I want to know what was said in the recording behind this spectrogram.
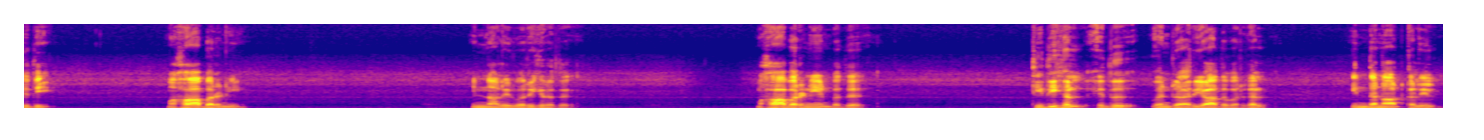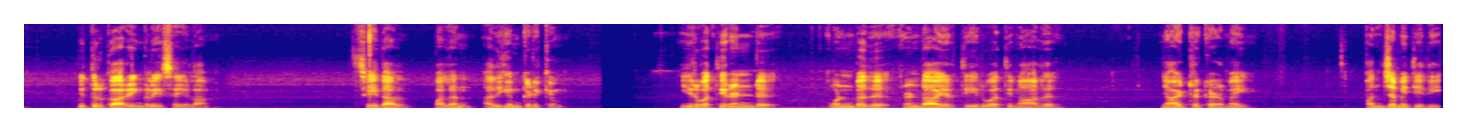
திதி. மகாபரணி இந்நாளில் வருகிறது. மகாபரணி என்பது திதிகள் எதுவென்று அறியாதவர்கள் இந்த நாட்களில் பித்ருக்காரியங்களை செய்யலாம். செய்தால் பலன் அதிகம் கிடைக்கும். இருபத்தி ரெண்டு ஒன்பது ரெண்டாயிரத்தி இருபத்தி நாலு ஞாயிற்றுக்கிழமை பஞ்சமி திதி.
